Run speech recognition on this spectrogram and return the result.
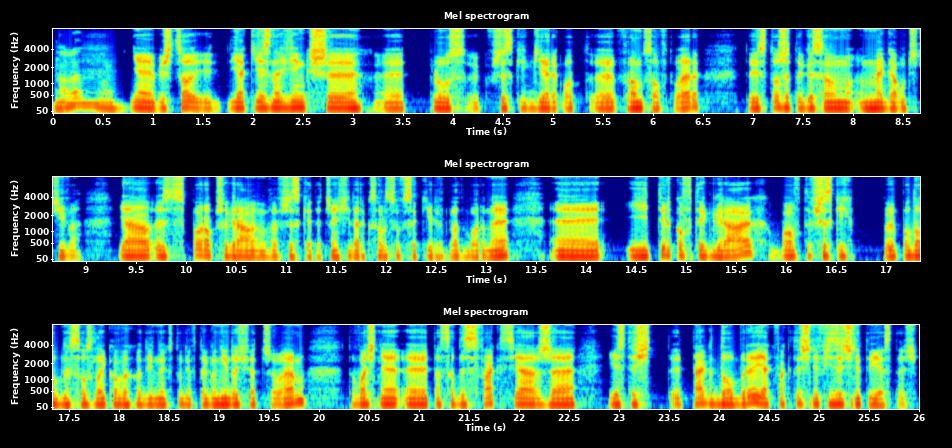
No ale... No. Nie, wiesz co, jaki jest największy e, plus wszystkich gier od e, From Software, to jest to, że te gry są mega uczciwe. Ja sporo przegrałem we wszystkie te części Dark Soulsów, Sekir, Bloodborne e, i tylko w tych grach, bo w tych wszystkich podobnych souls-like'owych od innych studiów tego nie doświadczyłem, to właśnie y, ta satysfakcja, że jesteś y, tak dobry, jak faktycznie fizycznie ty jesteś.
